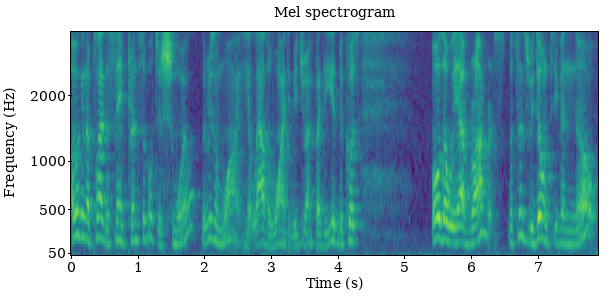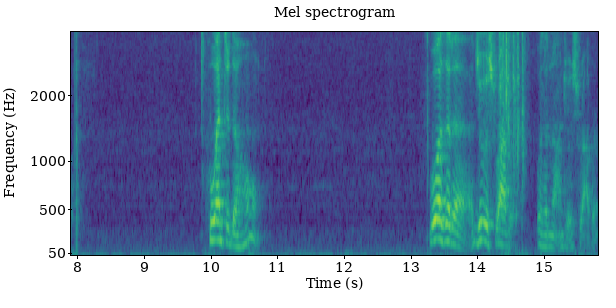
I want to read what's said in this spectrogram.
Are we going to apply the same principle to Shmuel? The reason why he allowed the wine to be drunk by the Yid, because although we have robbers, but since we don't even know who entered the home, was it a Jewish robber? Was it a non-Jewish robber?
